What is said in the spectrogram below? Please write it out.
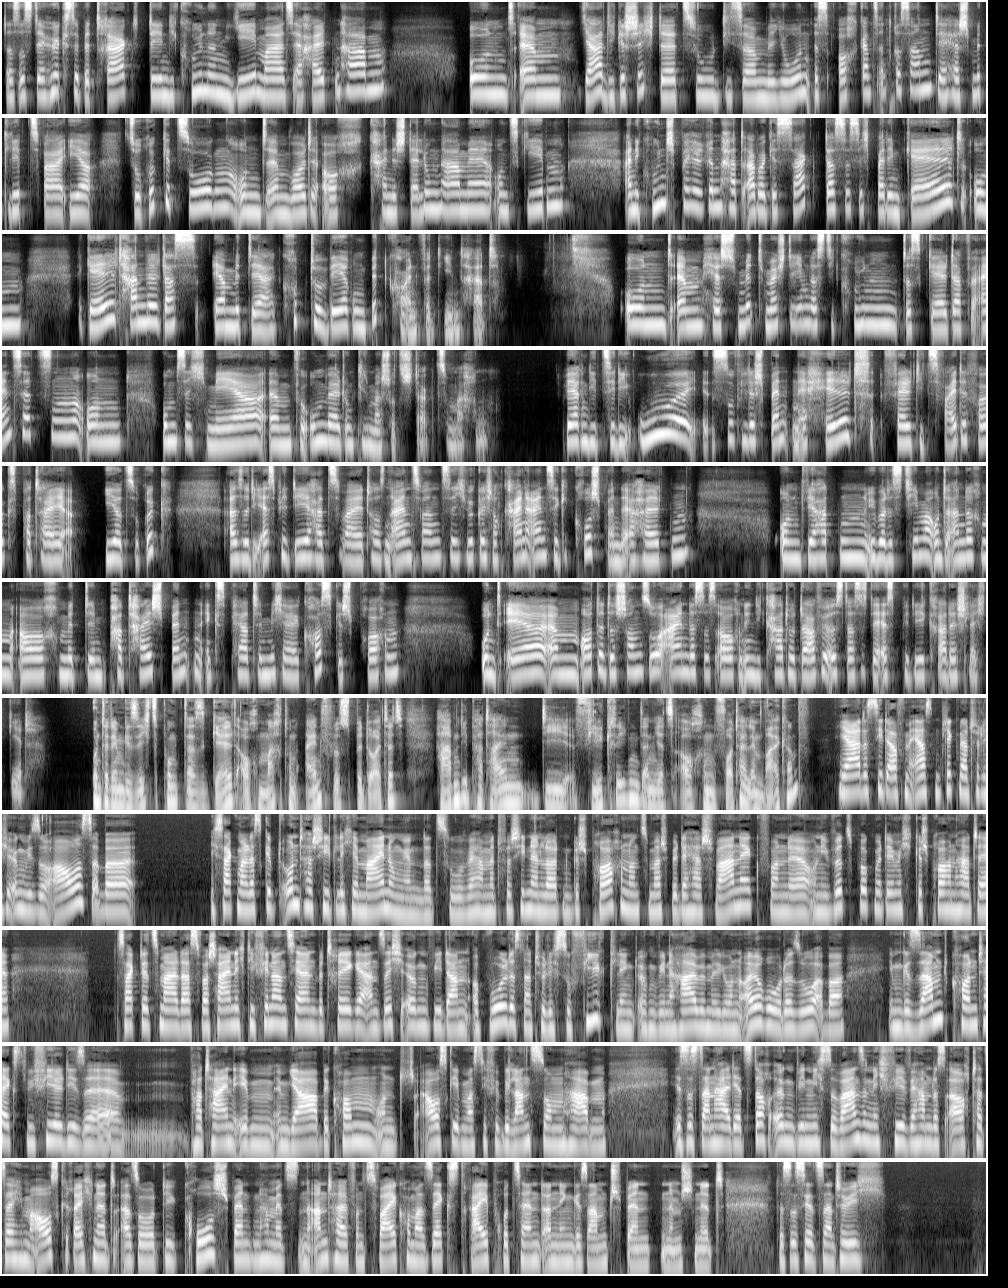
Das ist der höchste Betrag, den die Grünen jemals erhalten haben. Und ähm, ja, die Geschichte zu dieser Million ist auch ganz interessant. Der Herr Schmidt lebt zwar eher zurückgezogen und ähm, wollte auch keine Stellungnahme uns geben. Eine Grünsprecherin hat aber gesagt, dass es sich bei dem Geld um Geld handelt, das er mit der Kryptowährung Bitcoin verdient hat. Und ähm, Herr Schmidt möchte eben, dass die Grünen das Geld dafür einsetzen und um sich mehr ähm, für Umwelt- und Klimaschutz stark zu machen. Während die CDU so viele Spenden erhält, fällt die zweite Volkspartei eher zurück. Also die SPD hat 2021 wirklich noch keine einzige Großspende erhalten. Und wir hatten über das Thema unter anderem auch mit dem Parteispendenexperte Michael Koss gesprochen. Und er ähm, ordnet es schon so ein, dass es auch ein Indikator dafür ist, dass es der SPD gerade schlecht geht. Unter dem Gesichtspunkt, dass Geld auch Macht und Einfluss bedeutet, haben die Parteien, die viel kriegen, dann jetzt auch einen Vorteil im Wahlkampf? Ja, das sieht auf den ersten Blick natürlich irgendwie so aus, aber ich sag mal, es gibt unterschiedliche Meinungen dazu. Wir haben mit verschiedenen Leuten gesprochen und zum Beispiel der Herr Schwanek von der Uni Würzburg, mit dem ich gesprochen hatte, sagt jetzt mal, dass wahrscheinlich die finanziellen Beträge an sich irgendwie dann, obwohl das natürlich so viel klingt, irgendwie eine halbe Million Euro oder so, aber im Gesamtkontext, wie viel diese Parteien eben im Jahr bekommen und ausgeben, was sie für Bilanzsummen haben, ist es dann halt jetzt doch irgendwie nicht so wahnsinnig viel. Wir haben das auch tatsächlich mal ausgerechnet. Also die Großspenden haben jetzt einen Anteil von 2,63 Prozent an den Gesamtspenden im Schnitt. Das ist jetzt natürlich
